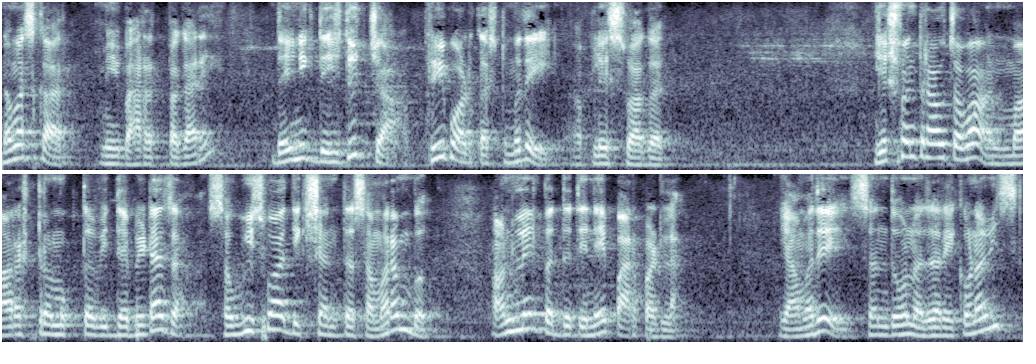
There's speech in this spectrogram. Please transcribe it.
नमस्कार मी भारत पगारे दैनिक देशदूतच्या फ्री पॉडकास्टमध्ये आपले स्वागत. यशवंतराव चव्हाण महाराष्ट्र मुक्त विद्यापीठाचा सव्वीसवा दीक्षांत समारंभ ऑनलाईन पद्धतीने पार पडला. यामध्ये सन दोन हजार एकोणावीस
